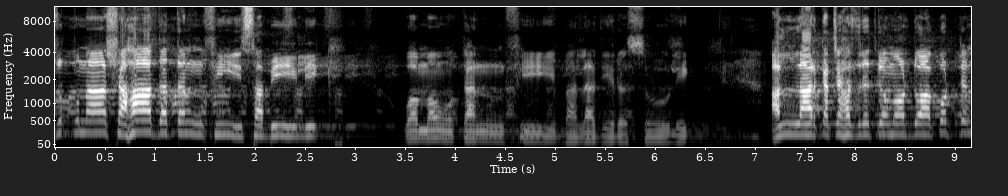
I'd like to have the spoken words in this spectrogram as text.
জুকনা শাহাদাতান ফি সাবিলিক ওয়া ফি বালাদি রাসূলিক। আল্লাহর কাছে হজরত উমর দোয়া করতেন,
